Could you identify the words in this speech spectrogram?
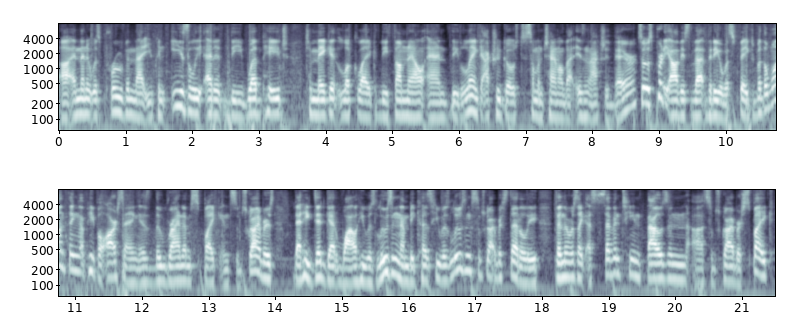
Uh, and then it was proven that you can easily edit the web page to make it look like the thumbnail and the link actually goes to someone's channel that isn't actually there. So it was pretty obvious that, that video was faked. But the one thing that people are saying is the random spike in subscribers that he did get while he was losing them because he was losing subscribers steadily. Then there was like a 17,000 uh, subscriber spike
